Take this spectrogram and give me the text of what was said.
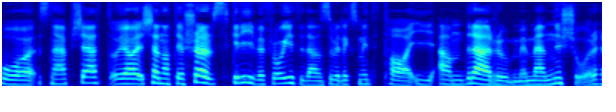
på Snapchat och jag känner att jag själv skriver frågor till den som vill liksom inte ta i andra rum med människor.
